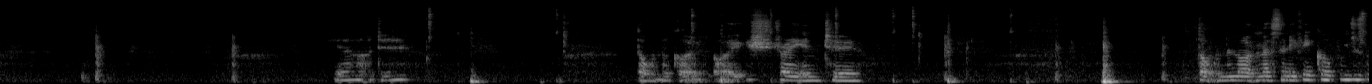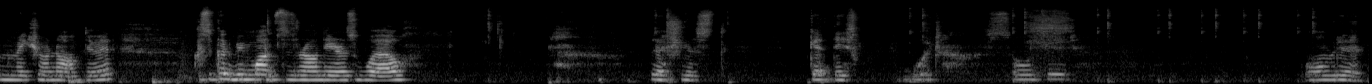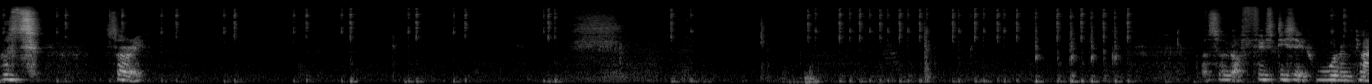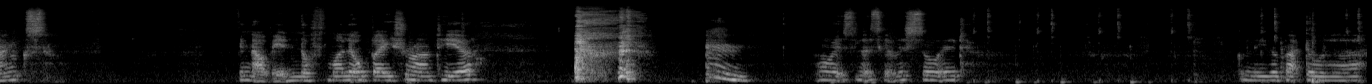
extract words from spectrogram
Yeah, that I do. Don't want to go like straight into don't want to like mess anything up. I just want to make sure I know what I'm doing. Because there's going to be monsters around here as well. Let's just get this wood sorted. What am I doing? Sorry. So we've got 56 wooden planks think that'll be enough for my little base around here. Alright, so let's get this sorted. Gonna leave a back door there.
